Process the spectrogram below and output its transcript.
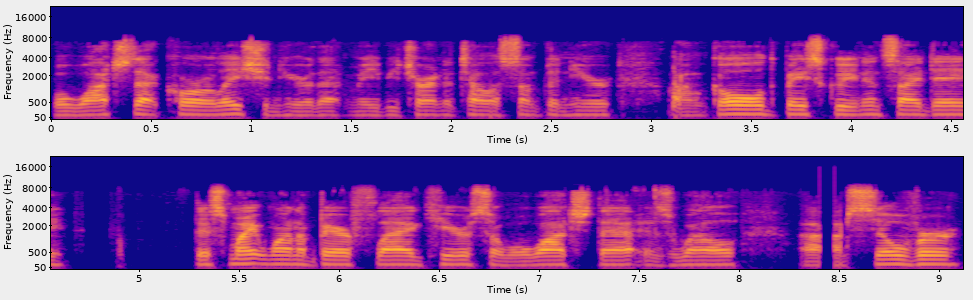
we'll watch that correlation here. That may be trying to tell us something here. Um, gold, basically an inside day. This might want a bear flag here, so we'll watch that as well. Um, silver,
